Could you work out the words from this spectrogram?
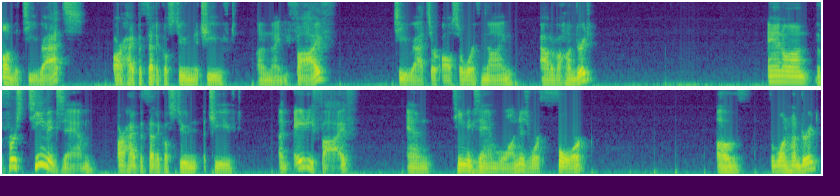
On the T-RATs, our hypothetical student achieved a 95. T-RATs are also worth 9 out of 100. And on the first team exam, our hypothetical student achieved an 85, and team exam 1 is worth 4 of the 100.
